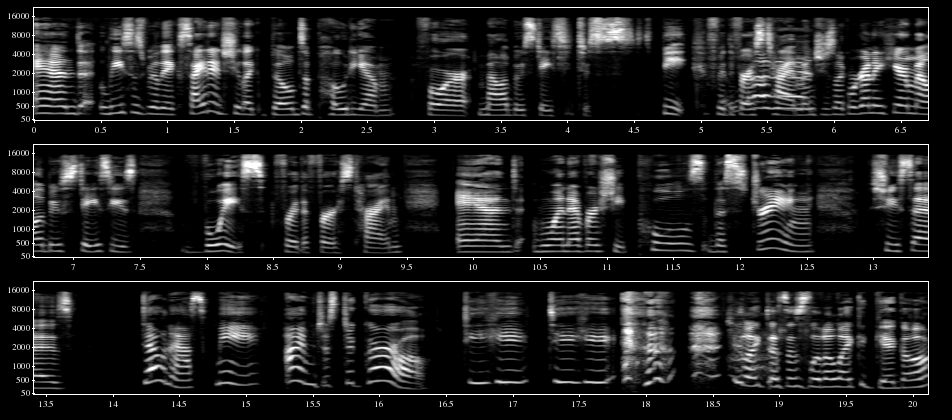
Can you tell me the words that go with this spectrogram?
And Lisa's really excited. She like builds a podium for Malibu Stacy to speak for the first time. it. And she's like, we're going to hear Malibu Stacy's voice for the first time. And whenever she pulls the string, she says, Don't ask me. I'm just a girl. Tee hee, tee hee. she like does this little like giggle.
